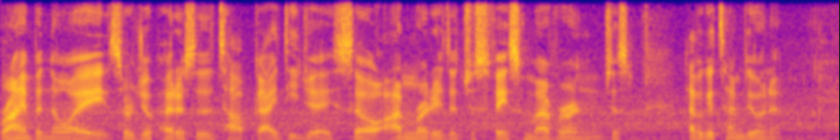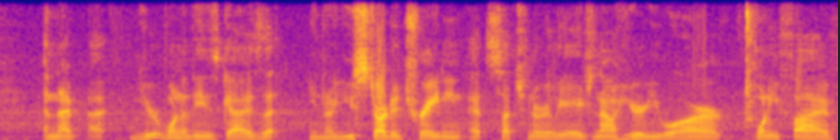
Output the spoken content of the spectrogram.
Ryan Benoit, Sergio Pettis is the top guy, DJ. So I'm ready to just face whomever and just have a good time doing it. And I, I, you're one of these guys that you know you started training at such an early age. Now here you are, 25.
